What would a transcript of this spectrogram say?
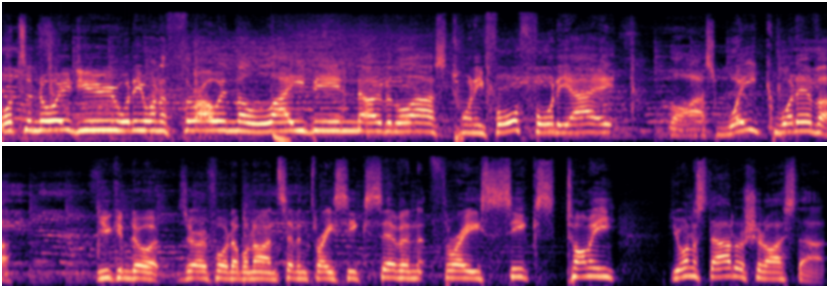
What's annoyed you? What do you want to throw in the lay bin over the last 24, 48, last week, whatever? You can do it. 0499 736 736. Tommy, do you want to start or should I start?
